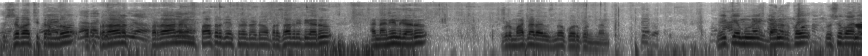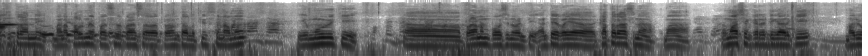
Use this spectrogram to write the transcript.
వృషభ చిత్రంలో ఒక ప్రధాన ప్రధాన పాత్ర చేస్తున్నటువంటి మా ప్రసాద్ రెడ్డి గారు అండ్ అనిల్ గారు ఇప్పుడు మాట్లాడాల్సిందిగా కోరుకుంటున్నాను. వీకే మూవీస్ బ్యానర్ పై వృషభ అనే చిత్రాన్ని మన పల్మే పరిసర ప్రాంత- ప్రాంతాల్లో తీస్తున్నాము. ఈ మూవీకి ఆ, ప్రాణం పోసినటువంటి అంటే రయ- కథ రాసిన మా ఉమాశంకర్ రెడ్డి గారికి మరియు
